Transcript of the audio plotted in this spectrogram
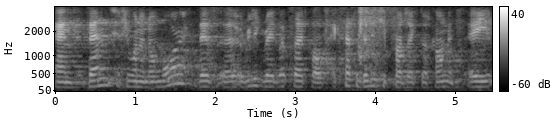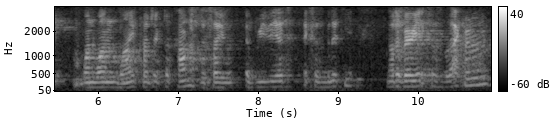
And then, if you want to know more, there's a really great website called accessibilityproject.com. It's a11yproject.com. That's how you abbreviate accessibility. Not a very accessible acronym,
